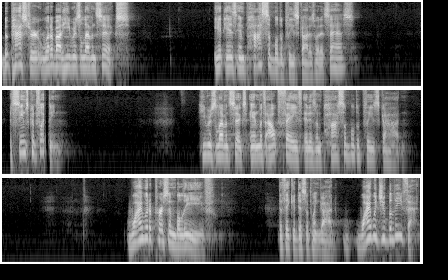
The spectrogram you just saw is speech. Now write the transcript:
But pastor, what about Hebrews 11:6? It is impossible to please God is what it says. It seems conflicting. Hebrews 11:6 and without faith it is impossible to please God. Why would a person believe that they could disappoint God? Why would you believe that?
